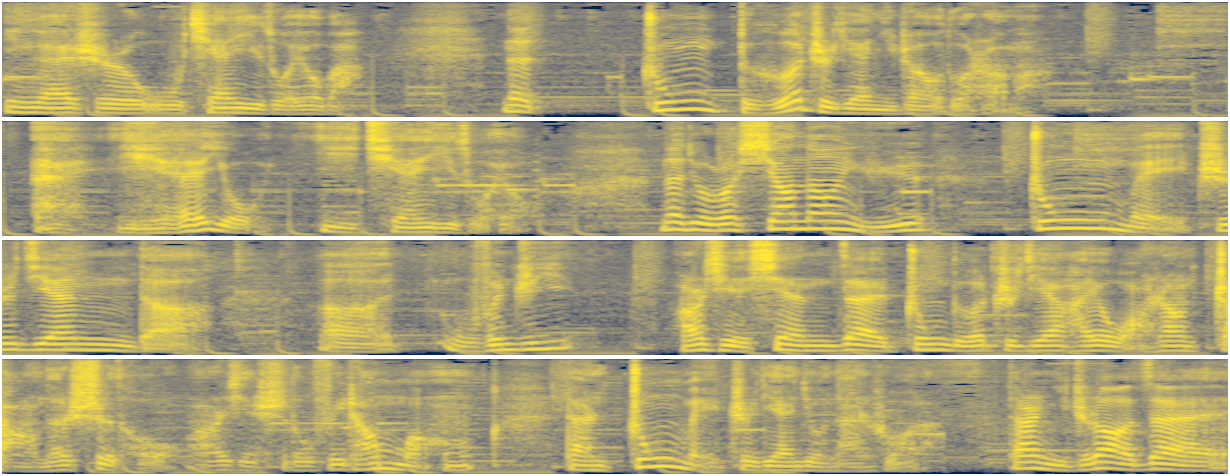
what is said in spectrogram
应该是五千亿左右吧？那中德之间你知道有多少吗？也有一千亿左右，那就是说相当于中美之间的呃五分之一，而且现在中德之间还有往上涨的势头，而且势头非常猛，但中美之间就难说了。但是你知道在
